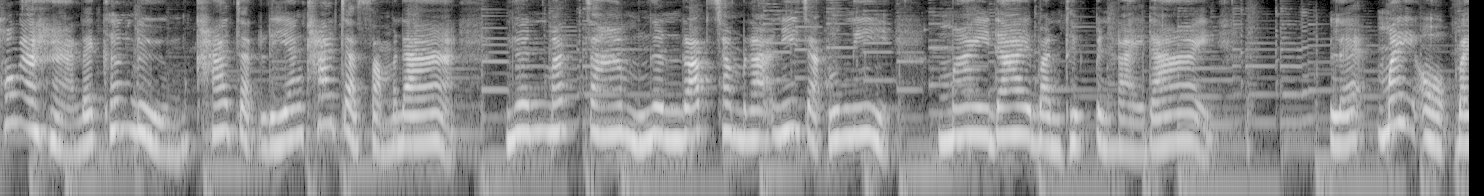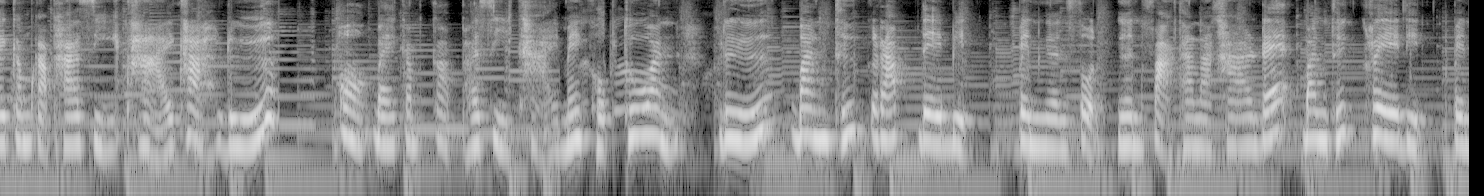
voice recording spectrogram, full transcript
ห้องอาหารและเครื่องดื่ม ค่าจัดเลี้ยง ค่าจัดสัมมนา เงินมัดจำเงินรับชำระหนี้จากลูกหนี้ ไม่ได้บันทึกเป็นรายได้ และไม่ออกใบกำกับภาษีขายค่ะ หรือออกใบกำกับภาษีขายไม่ครบถ้วน หรือบันทึกรับเดบิต เป็นเงินสด เงินฝากธนาคาร และบันทึกเครดิต เป็น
